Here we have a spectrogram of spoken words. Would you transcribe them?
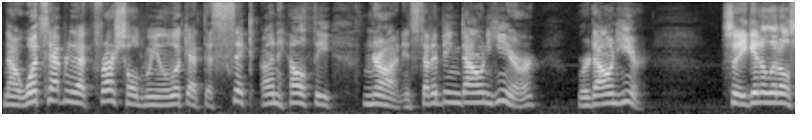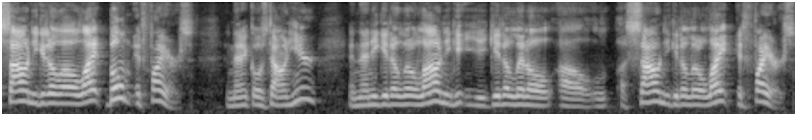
Now, what's happening to that threshold when you look at the sick, unhealthy neuron? Instead of being down here, we're down here. So you get a little sound, you get a little light, boom, it fires. And then it goes down here, and then you get a little loud, you get you get a little uh, a sound, you get a little light, it fires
